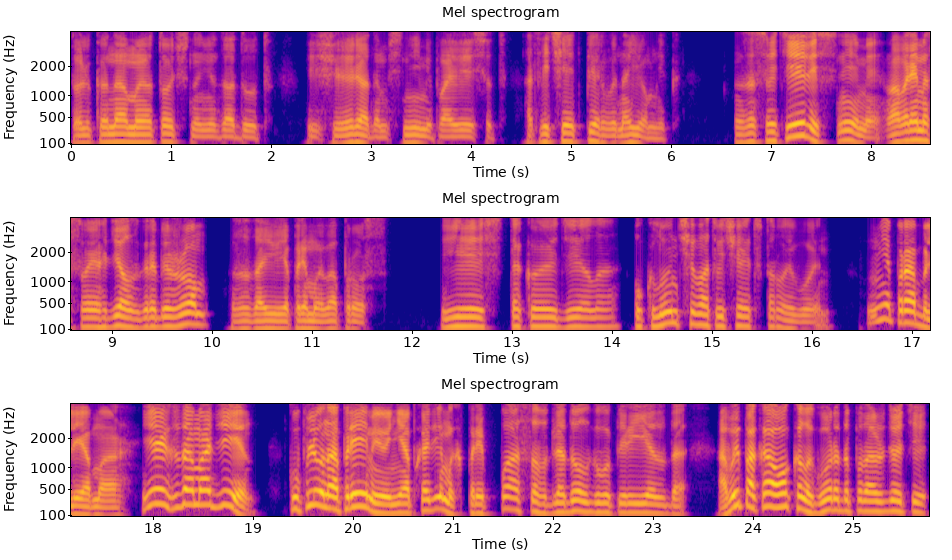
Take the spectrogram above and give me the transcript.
Только нам ее точно не дадут. Еще и рядом с ними повесят отвечает первый наемник. Засветились с ними во время своих дел с грабежом? Задаю я прямой вопрос. Есть такое дело, уклончиво отвечает второй воин. Не проблема, я их сдам один. Куплю на премию необходимых припасов для долгого переезда, а вы пока около города подождете.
